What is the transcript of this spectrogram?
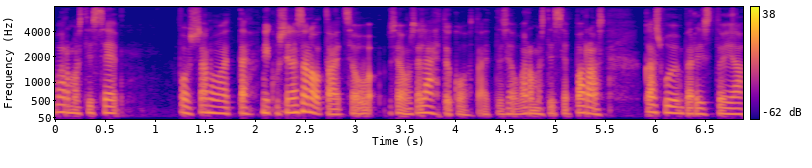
varmasti se, voisi sanoa, että niin kuin sinä sanotaan, että se on, se on se lähtökohta, että se on varmasti se paras kasvuympäristö ja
